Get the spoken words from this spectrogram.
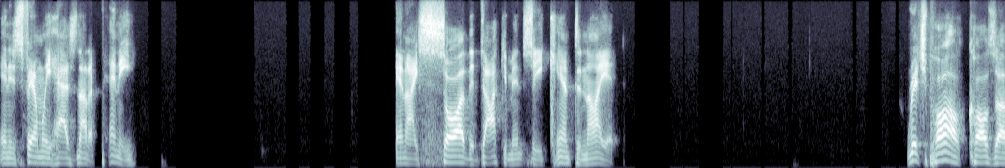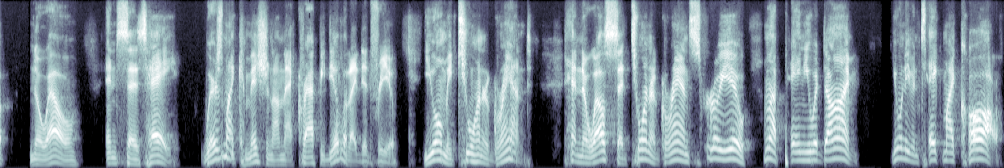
and his family has not a penny. And I saw the document, so you can't deny it. Rich Paul calls up Noel and says, Hey, where's my commission on that crappy deal that I did for you? You owe me 200 grand. And Noel said, 200 grand, screw you. I'm not paying you a dime. You won't even take my call.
